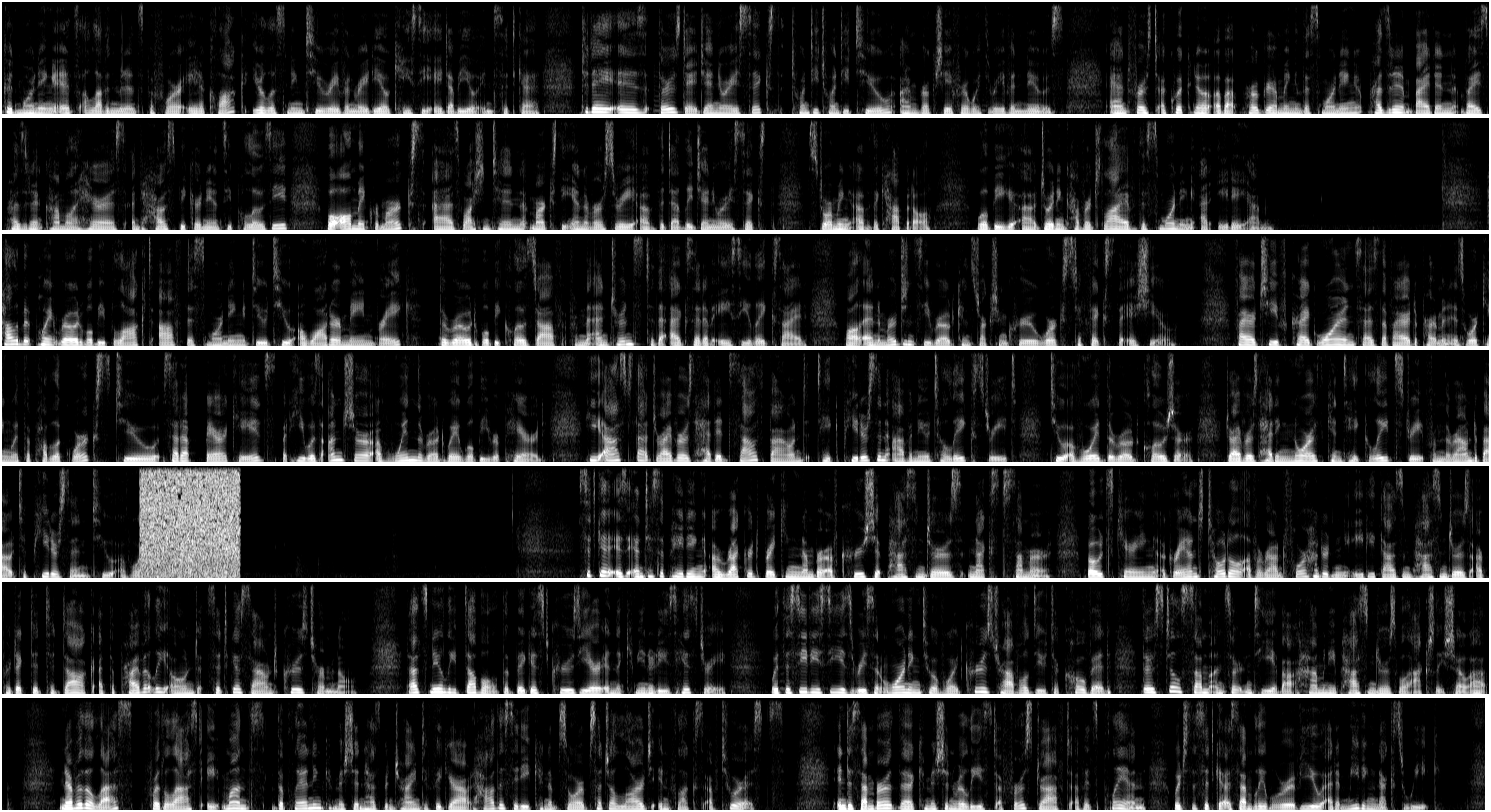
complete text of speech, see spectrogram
Good morning. It's 11 minutes before 8 o'clock. You're listening to Raven Radio KCAW in Sitka. Today is Thursday, January 6th, 2022. I'm Brooke Schaefer with Raven News. And first, a quick note about programming this morning. President Biden, Vice President Kamala Harris, and House Speaker Nancy Pelosi will all make remarks as Washington marks the anniversary of the deadly January 6th storming of the Capitol. We'll be uh, joining coverage live this morning at 8 a.m. Halibut Point Road will be blocked off this morning due to a water main break. The road will be closed off from the entrance to the exit of AC Lakeside, while an emergency road construction crew works to fix the issue. Fire Chief Craig Warren says the fire department is working with the Public Works to set up barricades, but he was unsure of when the roadway will be repaired. He asked that drivers headed southbound take Peterson Avenue to Lake Street to avoid the road closure. Drivers heading north can take Lake Street from the roundabout to Peterson to avoid. Sitka is anticipating a record breaking number of cruise ship passengers next summer. Boats carrying a grand total of around 480,000 passengers are predicted to dock at the privately owned Sitka Sound Cruise Terminal. That's nearly double the biggest cruise year in the community's history. With the CDC's recent warning to avoid cruise travel due to COVID, there's still some uncertainty about how many passengers will actually show up. Nevertheless, for the last eight months, the Planning Commission has been trying to figure out how the city can absorb such a large influx of tourists. In December, the Commission released a first draft of its plan, which the Sitka Assembly will review at a meeting next week.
